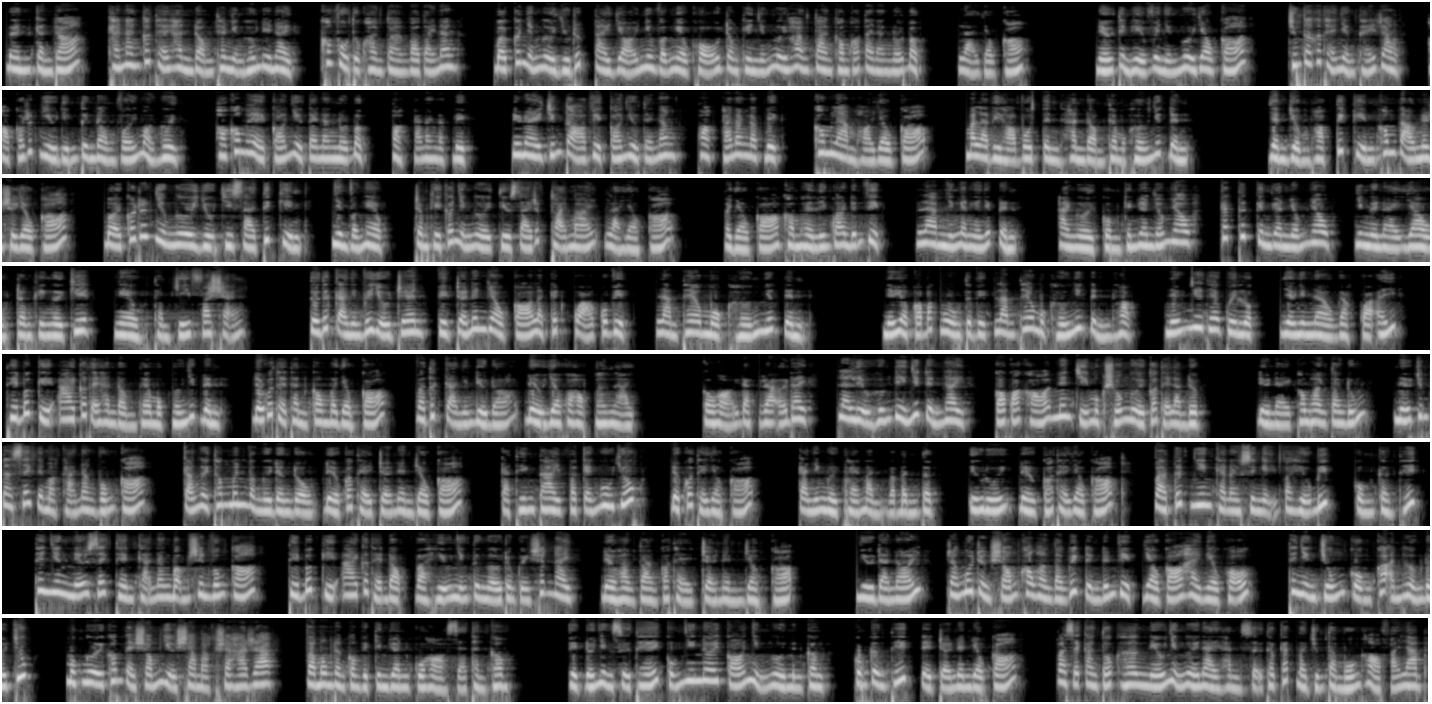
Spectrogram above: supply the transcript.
Bên cạnh đó, khả năng có thể hành động theo những hướng đi này không phụ thuộc hoàn toàn vào tài năng, bởi có những người dù rất tài giỏi nhưng vẫn nghèo khổ trong khi những người hoàn toàn không có tài năng nổi bật lại giàu có. Nếu tìm hiểu về những người giàu có, chúng ta có thể nhận thấy rằng họ có rất nhiều điểm tương đồng với mọi người. Họ không hề có nhiều tài năng nổi bật hoặc khả năng đặc biệt. Điều này chứng tỏ việc có nhiều tài năng hoặc khả năng đặc biệt không làm họ giàu có, mà là vì họ vô tình hành động theo một hướng nhất định. Dành dụng hoặc tiết kiệm không tạo nên sự giàu có, bởi có rất nhiều người dù chi xài tiết kiệm nhưng vẫn nghèo, trong khi có những người tiêu xài rất thoải mái là giàu có. Và giàu có không hề liên quan đến việc làm những ngành nghề nhất định. Hai người cùng kinh doanh giống nhau, cách thức kinh doanh giống nhau, nhưng người này giàu trong khi người kia nghèo, thậm chí phá sản. Từ tất cả những ví dụ trên, việc trở nên giàu có là kết quả của việc làm theo một hướng nhất định. Nếu giàu có bắt nguồn từ việc làm theo một hướng nhất định hoặc nếu như theo quy luật gieo nhân nào gặt quả ấy, thì bất kỳ ai có thể hành động theo một hướng nhất định đều có thể thành công và giàu có, và tất cả những điều đó đều do khoa học mang lại. Câu hỏi đặt ra ở đây là liệu hướng đi nhất định này có quá khó nên chỉ một số người có thể làm được. Điều này không hoàn toàn đúng nếu chúng ta xét về mặt khả năng vốn có. Cả người thông minh và người đần độn đều có thể trở nên giàu có, cả thiên tài và kẻ ngu dốt đều có thể giàu có, cả những người khỏe mạnh và bệnh tật, yếu đuối đều có thể giàu có, và tất nhiên khả năng suy nghĩ và hiểu biết cũng cần thiết. Thế nhưng nếu xét thêm khả năng bẩm sinh vốn có, thì bất kỳ ai có thể đọc và hiểu những từ ngữ trong quyển sách này đều hoàn toàn có thể trở nên giàu có. Như đã nói, rằng môi trường sống không hoàn toàn quyết định đến việc giàu có hay nghèo khổ, thế nhưng chúng cũng có ảnh hưởng đôi chút. Một người không thể sống giữa sa mạc Sahara và mong rằng công việc kinh doanh của họ sẽ thành công. Việc đối nhân xử thế cũng như nơi có những người mình cần cũng cần thiết để trở nên giàu có và sẽ càng tốt hơn nếu những người này hành xử theo cách mà chúng ta muốn họ phải làm.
